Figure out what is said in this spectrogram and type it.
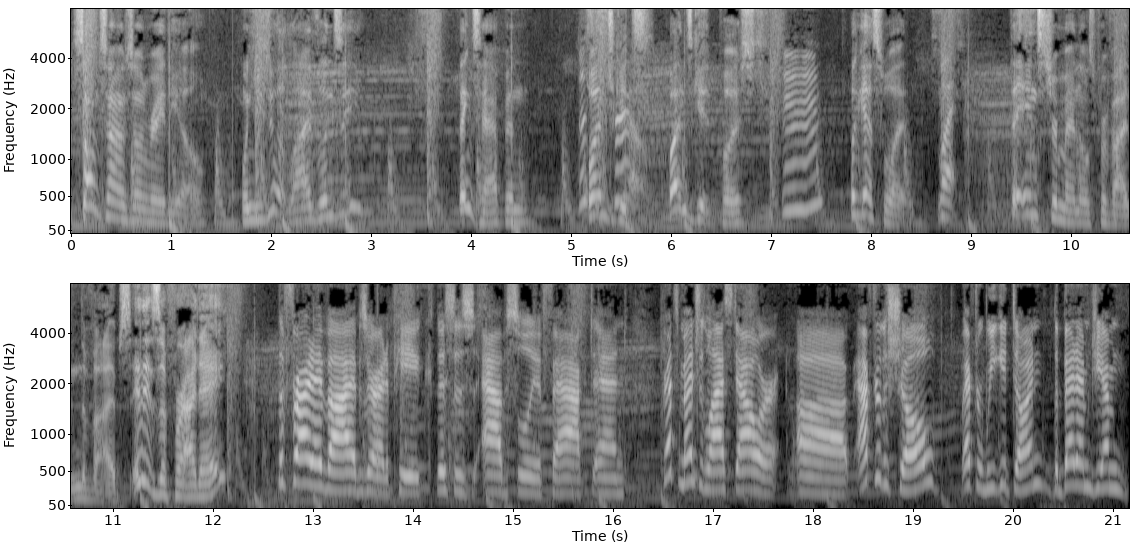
Sometimes on radio, when you do it live, Lindsay, things happen. This is true. get buttons get pushed. Mm-hmm. But guess what? What? The instrumentals providing the vibes. It is a Friday. The Friday vibes are at a peak. This is absolutely a fact. And forgot to mention last hour, uh, after the show, after we get done, the BetMGM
